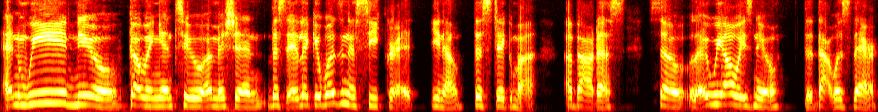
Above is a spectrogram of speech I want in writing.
and we knew going into a mission this like it wasn't a secret, you know, the stigma about us. So we always knew that that was there.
